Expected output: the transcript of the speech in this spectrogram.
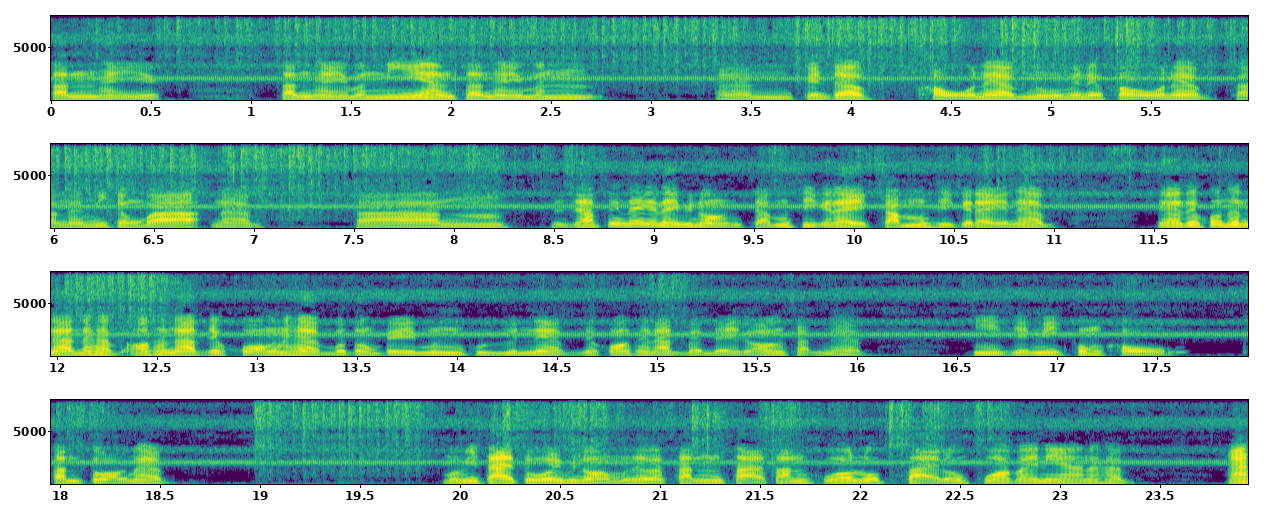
สั่นให้สั่นให้มันเนียนสั่นให้มันอ่าเป็นตาเขานะครับหนูเป็นตาเขานะครับสั่นให้มีจังหวะนะครับสั่นจับยังไงก็ได้พี่น้องจับมันสีก็ได้กำมันสีก็ได้นะครับแต่คนถนัดนะครับเอาถนัดจ้าของนะครับไม่ต้องไปมึงผู้อื่นนะครับจ้าของถนัดแบบใดก็เอาสันนะครับนี่เทคนิคผมเขาสั้นตอกนะครับ มันมีตายตัวพี่น้องมันจะสั้นสายสั้นหัวลบสายลบหัวไปเนี่ยนะครับอะ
